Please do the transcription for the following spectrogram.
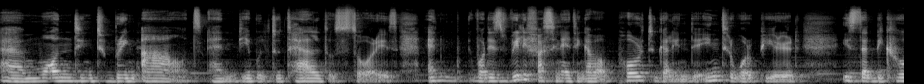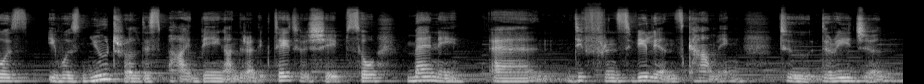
um, wanting to bring out and be able to tell those stories. And what is really fascinating about Portugal in the interwar period is that because it was neutral despite being under a dictatorship, so many uh, different civilians coming to the region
